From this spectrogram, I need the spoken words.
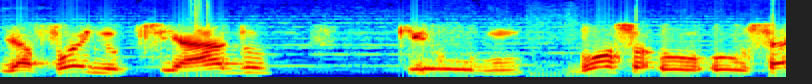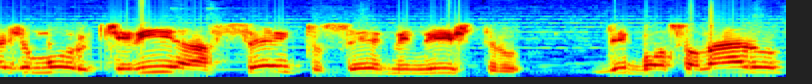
já foi noticiado que o, Bolso, o, o Sérgio Moro teria aceito ser ministro de Bolsonaro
